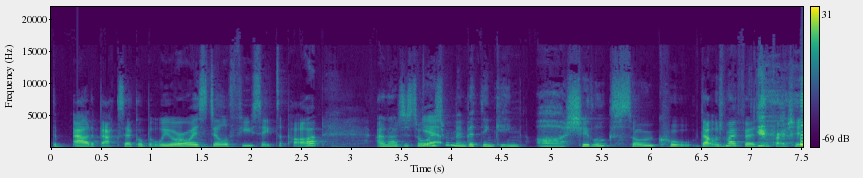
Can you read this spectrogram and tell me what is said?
the outer back circle, but we were always still a few seats apart. And I just always Yeah. remember thinking, oh, she looks so cool. That was my first impression.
